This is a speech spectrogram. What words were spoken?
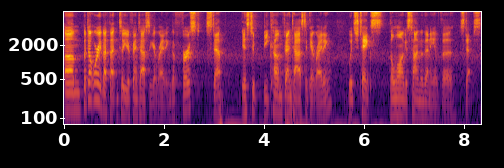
Um, but don't worry about that until you're fantastic at writing. The first step is to become fantastic at writing, which takes the longest time of any of the steps.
